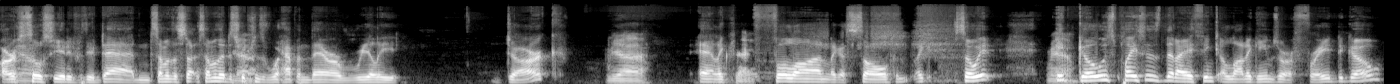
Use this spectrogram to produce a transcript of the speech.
are Yeah. associated with your dad and some of the some of the descriptions of what happened there are really dark yeah and like Okay. full on like assault and like so it yeah it goes places that i think a lot of games are afraid to go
